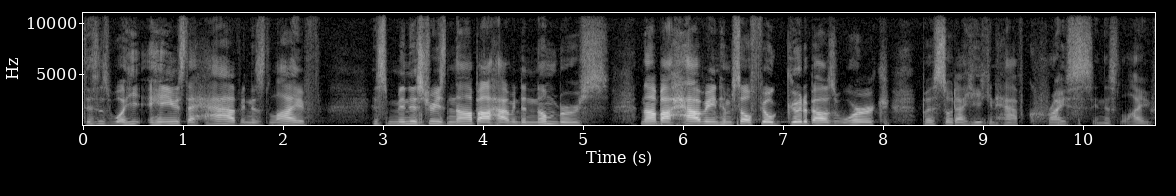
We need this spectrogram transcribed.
This is what he aims to have in his life. His ministry is not about having the numbers, not about having himself feel good about his work, but so that he can have Christ in his life.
